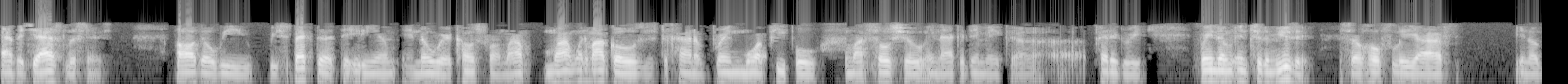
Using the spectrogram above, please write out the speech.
avid jazz listeners although we respect the, the idiom and know where it comes from, my, my, one of my goals is to kind of bring more people, my social and academic uh, pedigree, bring them into the music. So hopefully I've, you know,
